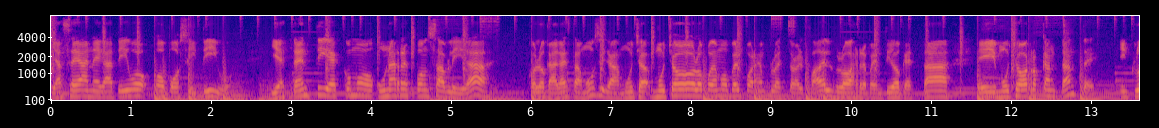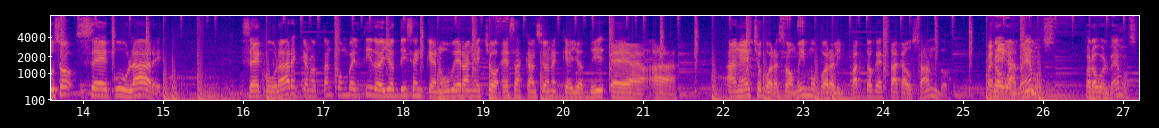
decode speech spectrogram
ya sea negativo o positivo. Y está en ti, es como una responsabilidad con lo que haga esta música. Mucha, mucho lo podemos ver, por ejemplo, Héctor el Fader, lo arrepentido que está, y muchos otros cantantes, incluso seculares. Seculares que no están convertidos, ellos dicen que no hubieran hecho esas canciones que ellos eh, a- han hecho por eso mismo, por el impacto que está causando. Pero Negativo. volvemos. Pero volvemos.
